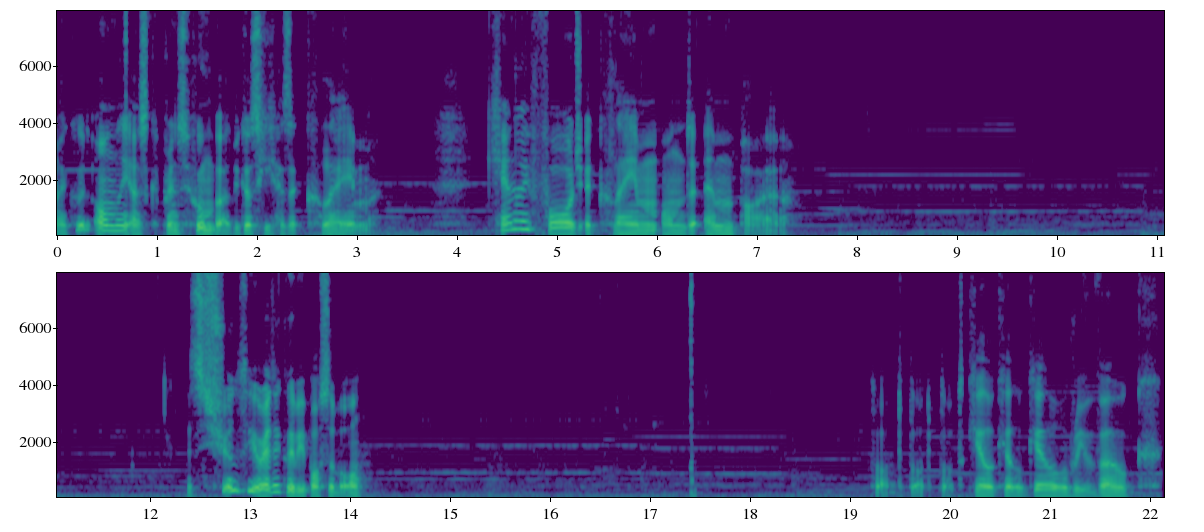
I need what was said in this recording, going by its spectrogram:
I could only ask Prince Humbert because he has a claim. Can I forge a claim on the Empire? It should theoretically be possible. Kill, kill, kill, revoke.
